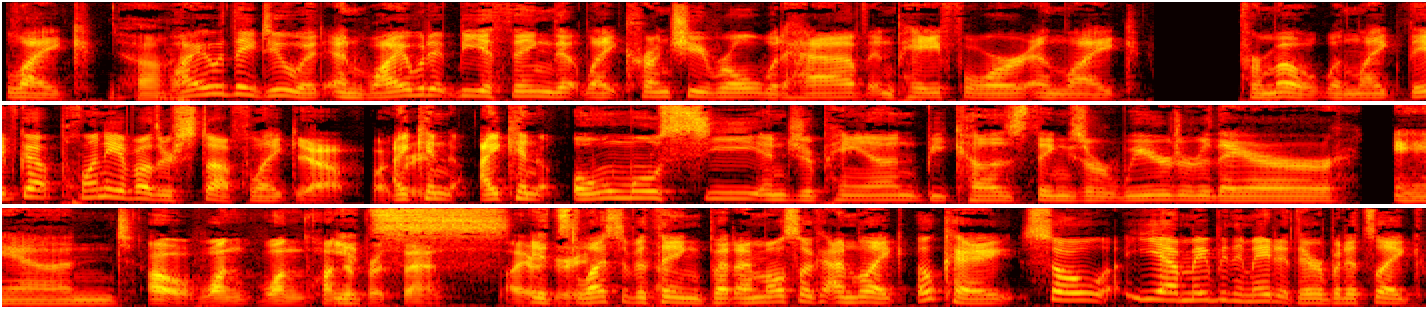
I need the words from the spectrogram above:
Like, Yeah. why would they do it, and why would it be a thing that like Crunchyroll would have and pay for and like promote when like they've got plenty of other stuff like yeah, I can I can almost see in Japan because things are weirder there and Oh, one one hundred it's, percent. I agree. it's less of a Yeah. thing, but I'm also I'm like, okay, so yeah, maybe they made it there, but it's like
